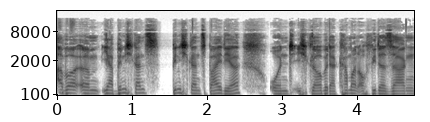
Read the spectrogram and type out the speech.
Aber ähm, ja, bin ich ganz, bin ich ganz bei dir. Und ich glaube, da kann man auch wieder sagen,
